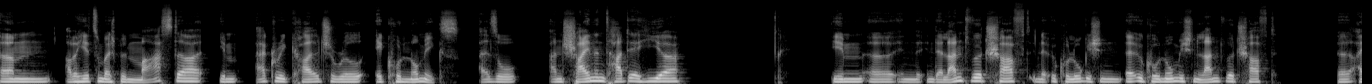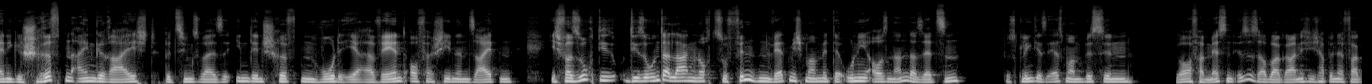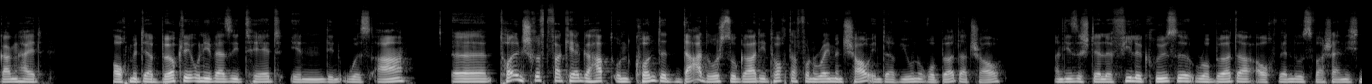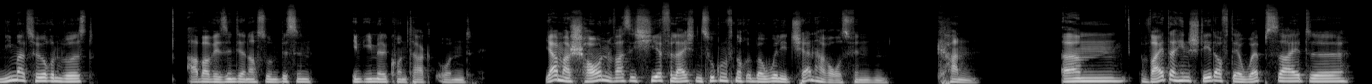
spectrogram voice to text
Ähm, aber hier zum Beispiel Master im Agricultural Economics. Also anscheinend hat er hier im, äh, in, in der Landwirtschaft, in der ökologischen, äh, ökonomischen Landwirtschaft äh, einige Schriften eingereicht, beziehungsweise in den Schriften wurde er erwähnt auf verschiedenen Seiten. Ich versuche die, diese Unterlagen noch zu finden, werde mich mal mit der Uni auseinandersetzen. Das klingt jetzt erstmal ein bisschen, ja, vermessen ist es aber gar nicht. Ich habe in der Vergangenheit auch mit der Berkeley-Universität in den USA äh, tollen Schriftverkehr gehabt und konnte dadurch sogar die Tochter von Raymond Chow interviewen, Roberta Chow. An dieser Stelle viele Grüße, Roberta, auch wenn du es wahrscheinlich niemals hören wirst. Aber wir sind ja noch so ein bisschen in E-Mail-Kontakt und ja, mal schauen, was ich hier vielleicht in Zukunft noch über Willie Chan herausfinden kann. Ähm, weiterhin steht auf der Webseite,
